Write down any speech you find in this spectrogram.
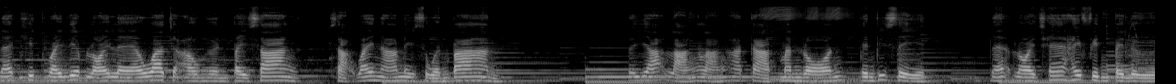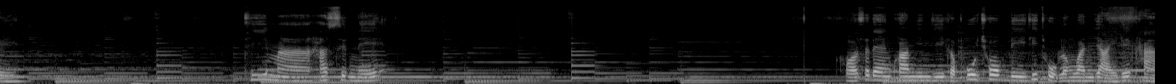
และคิดไว้เรียบร้อยแล้วว่าจะเอาเงินไปสร้างสระว่ายน้ำในสวนบ้าน ระยะหลังหลังอากาศมันร้อนเป็นพิเศษ และลอยแช่ให้ฟินไปเลย ที่มาฮัตสึเนะขอแสดงความยินดีกับผู้โชคดีที่ถูกรางวัลใหญ่ด้วยค่ะ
